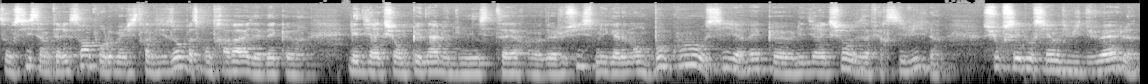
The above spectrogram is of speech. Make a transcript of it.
Ça aussi, c'est intéressant pour le magistrat de liaison parce qu'on travaille avec euh, les directions pénales du ministère euh, de la Justice, mais également beaucoup aussi avec euh, les directions des affaires civiles sur ces dossiers individuels,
